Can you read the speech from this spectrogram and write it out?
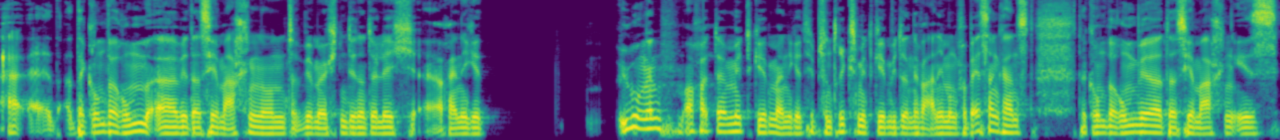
Äh, äh, der Grund, warum äh, wir das hier machen und wir möchten dir natürlich auch einige Übungen auch heute mitgeben, einige Tipps und Tricks mitgeben, wie du deine Wahrnehmung verbessern kannst. Der Grund, warum wir das hier machen, ist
